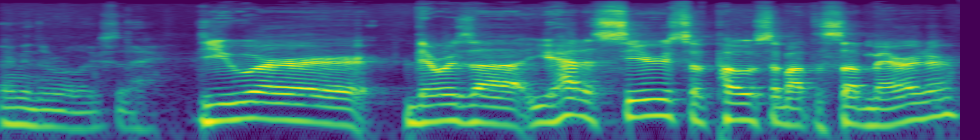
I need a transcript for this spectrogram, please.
I mean, the Rolex thing. You were there was a you had a series of posts about the Submariner.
